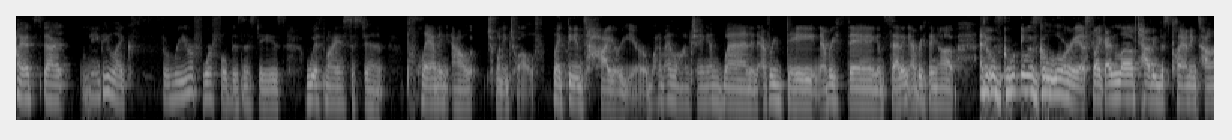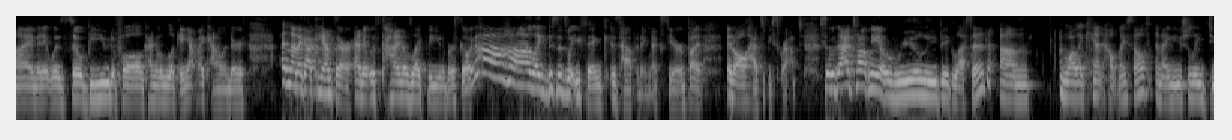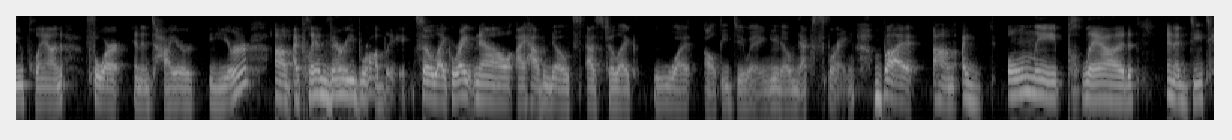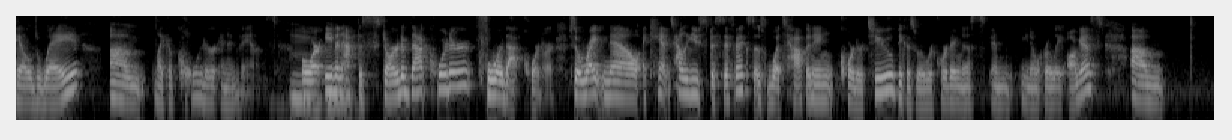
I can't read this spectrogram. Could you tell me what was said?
I had spent maybe like three or four full business days with my assistant planning out 2012 like the entire year. What am i launching and when and every date and everything and setting everything up. And it was it was glorious. Like i loved having this planning time and it was so beautiful kind of looking at my calendars. And then i got cancer and it was kind of like the universe going ha ha. Like this is what you think is happening next year but it all had to be scrapped. So that taught me a really big lesson um, and while I can't help myself, and I usually do plan for an entire year, um, I plan very broadly. So, like right now, I have notes as to like what I'll be doing, you know, next spring. But um, I only plan in a detailed way, um, like a quarter in advance or even at the start of that quarter for that quarter. So right now, I can't tell you specifics of what's happening quarter two because we're recording this in you know early August. Um,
